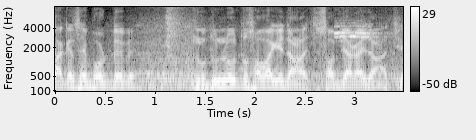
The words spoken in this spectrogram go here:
তাকে সে ভোট দেবে। নতুন লোক তো সবাইকে দাঁড়াচ্ছে সব জায়গায় দাঁড়াচ্ছে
